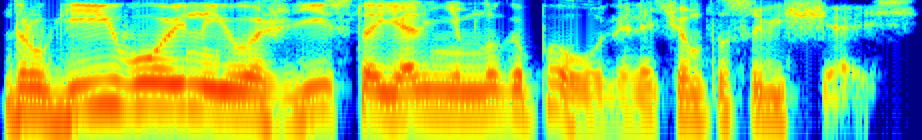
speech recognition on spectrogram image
Другие воины и вожди стояли немного поодаль, о чем-то совещаясь.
